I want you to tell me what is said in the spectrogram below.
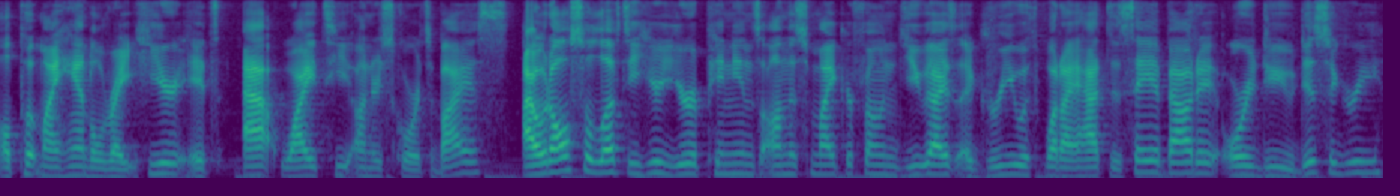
I'll put my handle right here. It's at YT underscore Tobias. I would also love to hear your opinions on this microphone. Do you guys agree with what I had to say about it or do you disagree?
